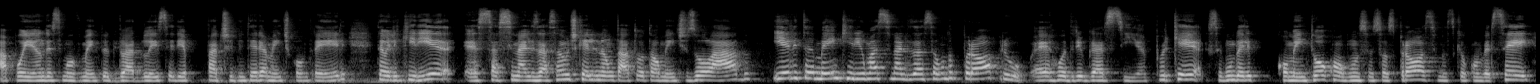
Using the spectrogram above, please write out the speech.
apoiando esse movimento, Eduardo Leite seria partido inteiramente contra ele. Então ele queria essa sinalização de que ele não está totalmente isolado. E ele também queria uma sinalização do próprio é, Rodrigo Garcia, porque, segundo ele comentou com algumas pessoas próximas que eu conversei,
